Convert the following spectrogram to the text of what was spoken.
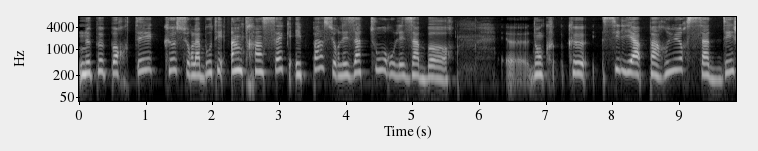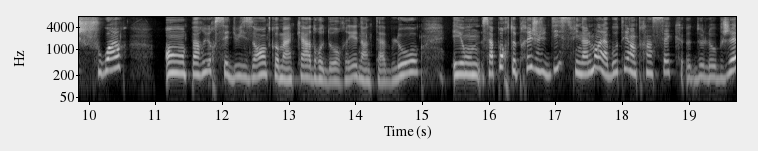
ne peut porter que sur la beauté intrinsèque et pas sur les atours ou les abords. Euh, donc que s'il y a parure, ça déchoit en parure séduisante comme un cadre doré d'un tableau et on, ça porte préjudice finalement à la beauté intrinsèque de l'objet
